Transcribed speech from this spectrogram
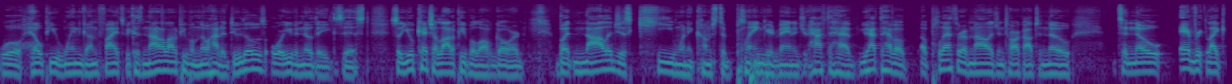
will help you win gunfights because not a lot of people know how to do those or even know they exist. So you'll catch a lot of people off guard. But knowledge is key when it comes to playing your advantage. You have to have you have to have a, a plethora of knowledge in Tarkov to know to know every like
